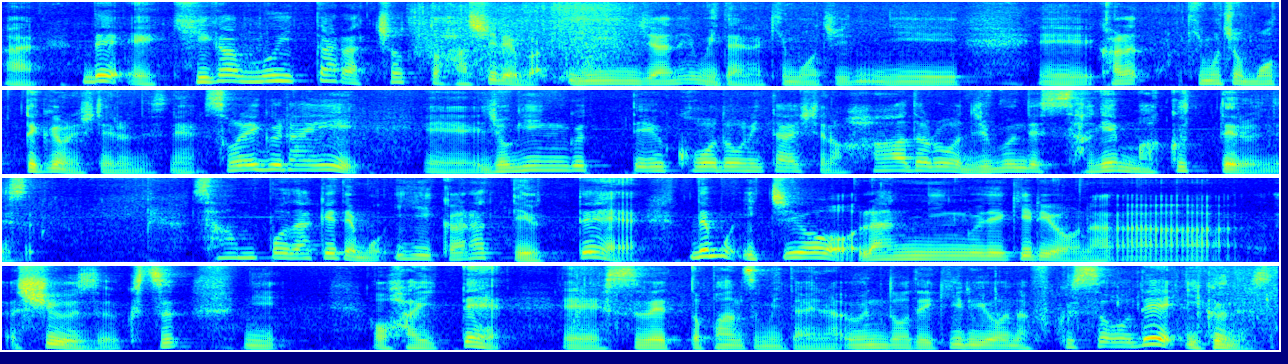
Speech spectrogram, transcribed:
はい、でえ気が向いたらちょっと走ればいいんじゃね？みたいな気持ちに、えー、から気持ちを持っていくようにしてるんですね。それぐらい、えー、ジョギングっていう行動に対してのハードルを自分で下げまくってるんです。散歩だけでもいいからって言ってでも一応ランニングできるようなシューズ靴にを履いて、えー、スウェットパンツみたいな運動できるような服装で行くんです。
